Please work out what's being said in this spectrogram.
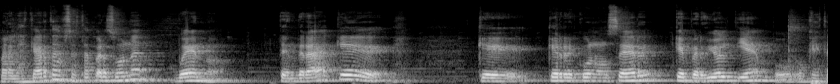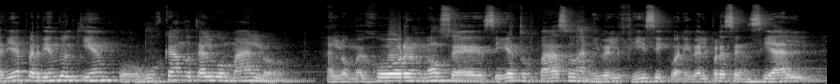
Para las cartas, o sea, esta persona, bueno, tendrá que, que, que reconocer que perdió el tiempo o que estaría perdiendo el tiempo buscándote algo malo. A lo mejor, no sé, sigue tus pasos a nivel físico, a nivel presencial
